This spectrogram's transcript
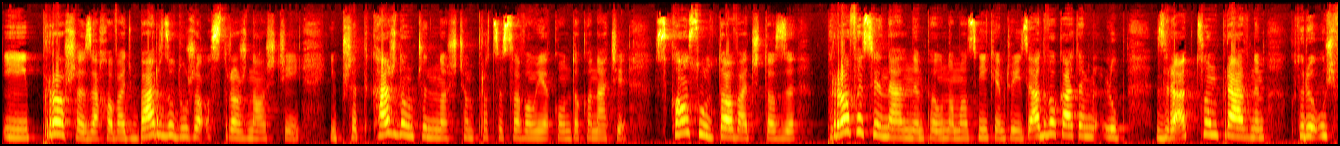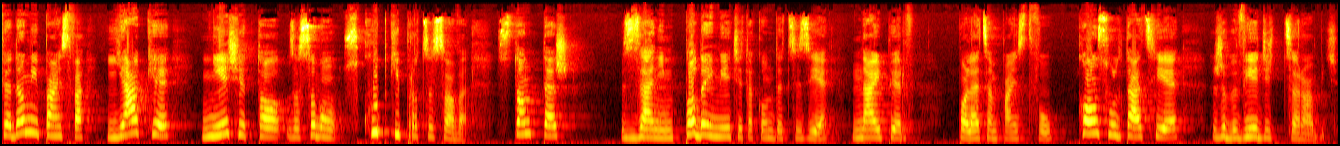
i proszę zachować bardzo dużo ostrożności i przed każdą czynnością procesową, jaką dokonacie, skonsultować to z profesjonalnym pełnomocnikiem, czyli z adwokatem lub z radcą prawnym, który uświadomi Państwa, jakie niesie to za sobą skutki procesowe. Stąd też, zanim podejmiecie taką decyzję, najpierw polecam Państwu konsultacje, żeby wiedzieć, co robić.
